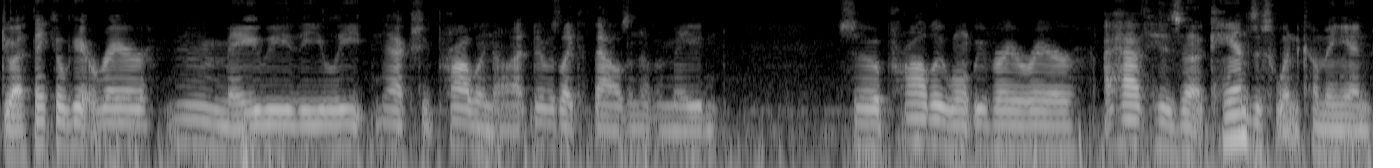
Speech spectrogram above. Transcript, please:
do I think it'll get rare? Maybe the elite. Actually probably not. There was like a thousand of them made. So probably won't be very rare. I have his uh, Kansas one coming in.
